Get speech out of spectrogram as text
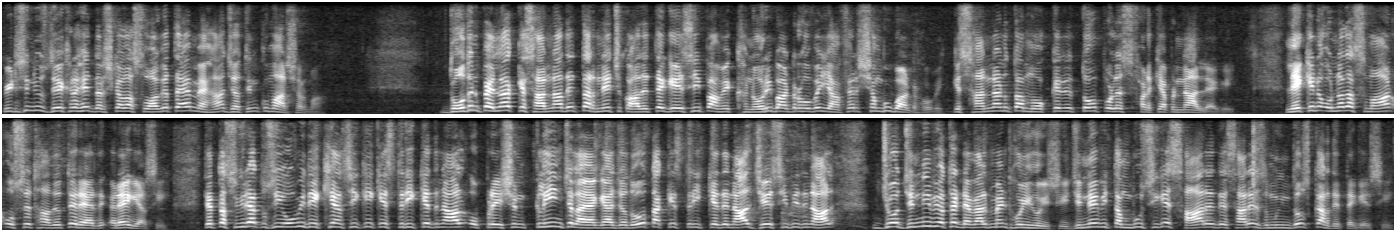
ਪੀਟੀਸੀ ਨਿਊਜ਼ ਦੇਖ ਰਹੇ ਦਰਸ਼ਕਾਂ ਦਾ ਸਵਾਗਤ ਹੈ। ਮੈਂ ਹਾਂ ਜਤਿਨ ਕੁਮਾਰ ਸ਼ਰਮਾ। ਦੋ ਦਿਨ ਪਹਿਲਾਂ ਕਿਸਾਨਾਂ ਦੇ ਧਰਨੇ ਚੁਕਾ ਦਿੱਤੇ ਗਏ ਸੀ, ਭਾਵੇਂ ਖਨੌਰੀ ਬਾਰਡਰ ਹੋਵੇ ਜਾਂ ਫਿਰ ਸ਼ੰਭੂ ਬਾਰਡਰ ਹੋਵੇ। ਕਿਸਾਨਾਂ ਨੂੰ ਤਾਂ ਮੌਕੇ ਦੇ ਉੱਤੋਂ ਪੁਲਿਸ ਫੜ ਕੇ ਆਪਣੇ ਨਾਲ ਲੈ ਗਈ। ਲੇਕਿਨ ਉਹਨਾਂ ਦਾ ਸਮਾਨ ਉਸੇ ਥਾਂ ਦੇ ਉੱਤੇ ਰਹਿ ਰਹਿ ਗਿਆ ਸੀ। ਤੇ ਤਸਵੀਰਾਂ ਤੁਸੀਂ ਉਹ ਵੀ ਦੇਖੀਆਂ ਸੀ ਕਿ ਕਿਸ ਤਰੀਕੇ ਦੇ ਨਾਲ ਆਪਰੇਸ਼ਨ ਕਲੀਨ ਚਲਾਇਆ ਗਿਆ ਜਦੋਂ, ਤਾਂ ਕਿਸ ਤਰੀਕੇ ਦੇ ਨਾਲ ਜੀਸੀਬੀ ਦੇ ਨਾਲ ਜੋ ਜਿੰਨੀ ਵੀ ਉੱਥੇ ਡਿਵੈਲਪਮੈਂਟ ਹੋਈ ਹੋਈ ਸੀ, ਜਿੰਨੇ ਵੀ ਤੰਬੂ ਸੀਗੇ, ਸਾਰੇ ਦੇ ਸਾਰੇ ਜ਼ਮੀਨਦੋਜ਼ ਕਰ ਦਿੱਤੇ ਗਏ ਸੀ।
